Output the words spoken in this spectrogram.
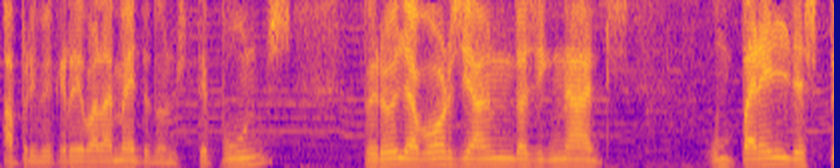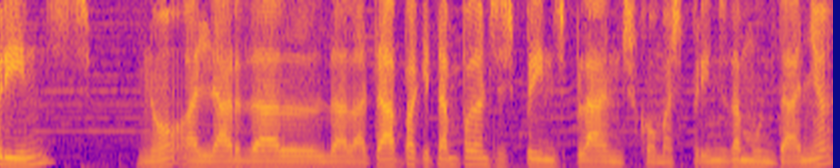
a primer que arriba a la meta doncs, té punts, però llavors hi han designats un parell d'esprints no? al llarg del, de l'etapa, que tant poden ser sprints plans com sprints de muntanya,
